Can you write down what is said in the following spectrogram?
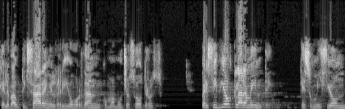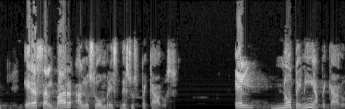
que le bautizara en el río Jordán como a muchos otros, percibió claramente que su misión era salvar a los hombres de sus pecados. Él no tenía pecado,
